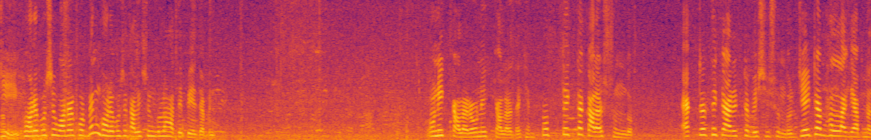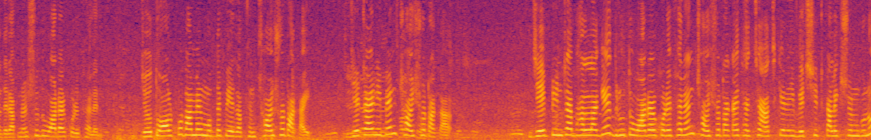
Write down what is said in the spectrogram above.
জি ঘরে বসে অর্ডার করবেন ঘরে বসে কালেকশনগুলো হাতে পেয়ে যাবেন। অনেক কালার অনেক কালার দেখেন। প্রত্যেকটা কালার সুন্দর। একটার থেকে আরেকটা বেশি সুন্দর। যেটা ভালো লাগে আপনাদের আপনারা শুধু অর্ডার করে ফেলেন। যেহেতু অল্প দামের মধ্যে পেয়ে যাচ্ছেন ছয়শো টাকায়। যেটাই নেবেন ছয়শো টাকা। যে প্রিন্টটা ভালো লাগে, দ্রুত অর্ডার করে ফেলেন। ছয়শো টাকায় থাকছে আজকের এই বেডশিট কালেকশনগুলো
